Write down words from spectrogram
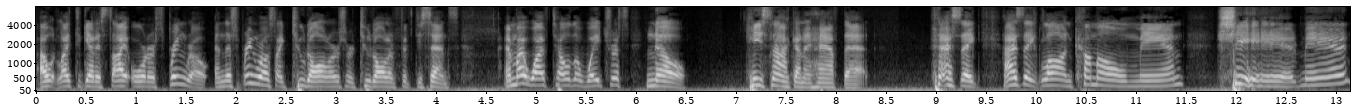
I would like to get a side order spring roll. And the spring roll is like $2 or $2.50. And my wife tell the waitress, no, he's not gonna have that. I was like, I was like, Lon, come on, man. Shit, man.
